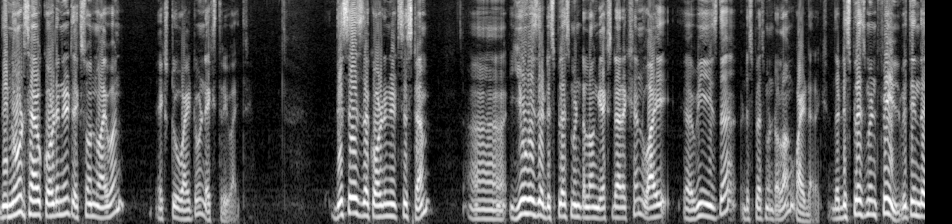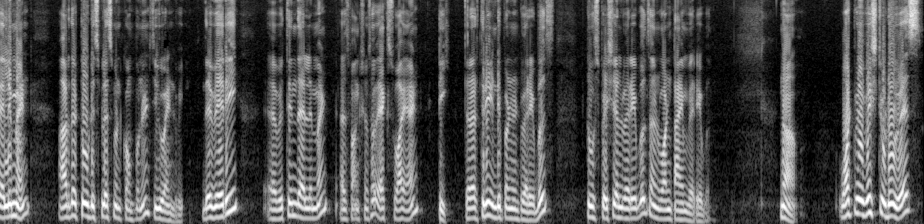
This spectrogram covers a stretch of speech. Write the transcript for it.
The nodes have coordinates x 1, y 1, x 2, y 2 and x 3, y 3. This is the coordinate system uh, u is the displacement along x direction, y uh, v is the displacement along y direction. The displacement field within the element are the two displacement components u and v. They vary uh, within the element as functions of x, y and t. There are 3 independent variables, 2 spatial variables and 1 time variable. Now, what we wish to do is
